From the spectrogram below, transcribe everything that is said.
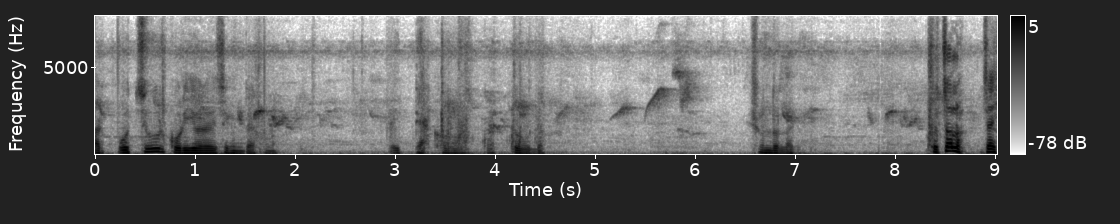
আর প্রচুর করিয়ে রয়েছে কিন্তু এখনও। এই দেখো, কতগুলো। সুন্দর লাগে। তো চলো যাই।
